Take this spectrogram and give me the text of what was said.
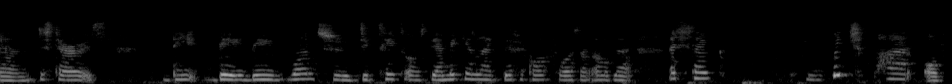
um these terrorists they they they want to dictate us. They are making life difficult for us and all of that. And she's like, which part of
